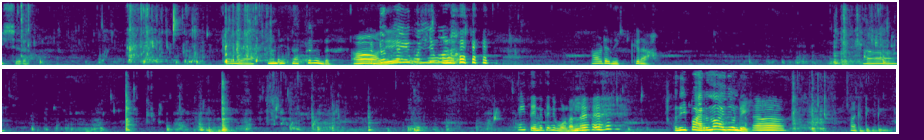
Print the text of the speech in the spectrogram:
ഈശ്വര. അവിടെ നിക്കടാ. ആ. തെന്നി തെന്നി പോണല്ലേ? അത് ഈ പരന്നായതുകൊണ്ടേ ആ. ആ കിട്ടി കിട്ടി കിട്ടി.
